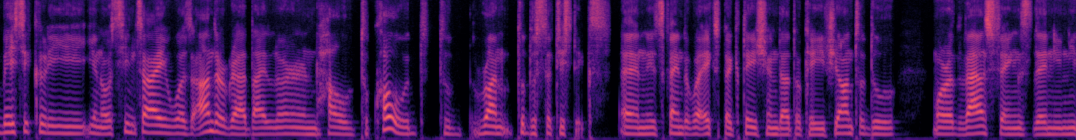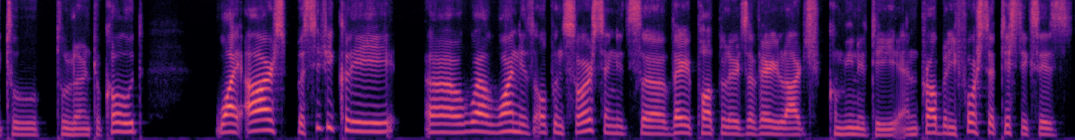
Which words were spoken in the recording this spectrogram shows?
basically you know since i was undergrad i learned how to code to run to do statistics. And it's kind of an expectation that okay if you want to do more advanced things then you need to to learn to code. Why r specifically uh, well one is open source and it's uh, very popular. It's a very large community. And probably for statistics is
